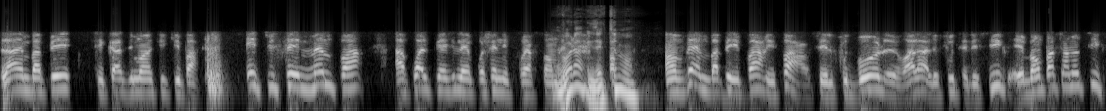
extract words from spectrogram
Là, Mbappé, c'est quasiment un qui qui part. Et tu sais même pas à quoi le PSG l'année prochaine il pourrait ressembler. Voilà, exactement. En vrai, Mbappé, il part, il part. C'est le football, euh, voilà, le foot, c'est des cycles. Et ben, on passe à un autre cycle.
